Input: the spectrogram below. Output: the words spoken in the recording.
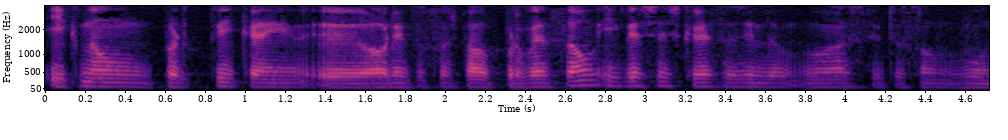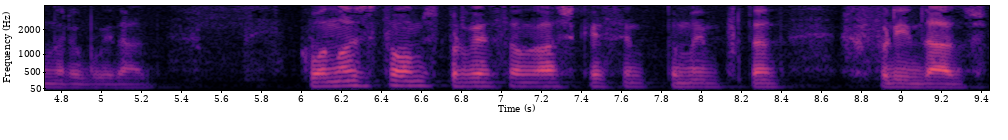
e que não pratiquem orientações para a prevenção e que deixem as crianças ainda numa situação de vulnerabilidade. Quando nós falamos de prevenção, eu acho que é sempre também importante referir dados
